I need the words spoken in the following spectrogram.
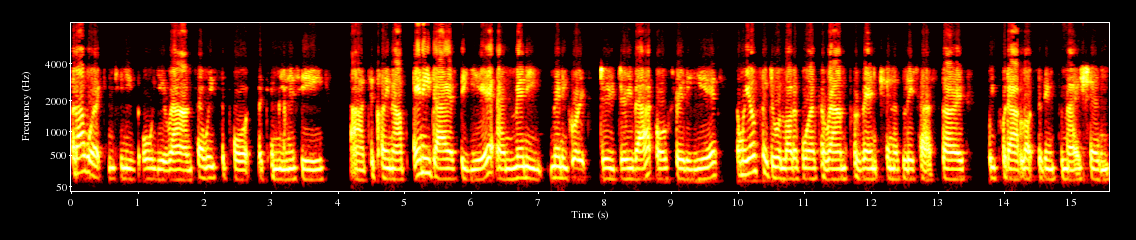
But our work continues all year round, so we support the community uh, to clean up any day of the year, and many, many groups do do that all through the year. And we also do a lot of work around prevention of litter. So we put out lots of information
